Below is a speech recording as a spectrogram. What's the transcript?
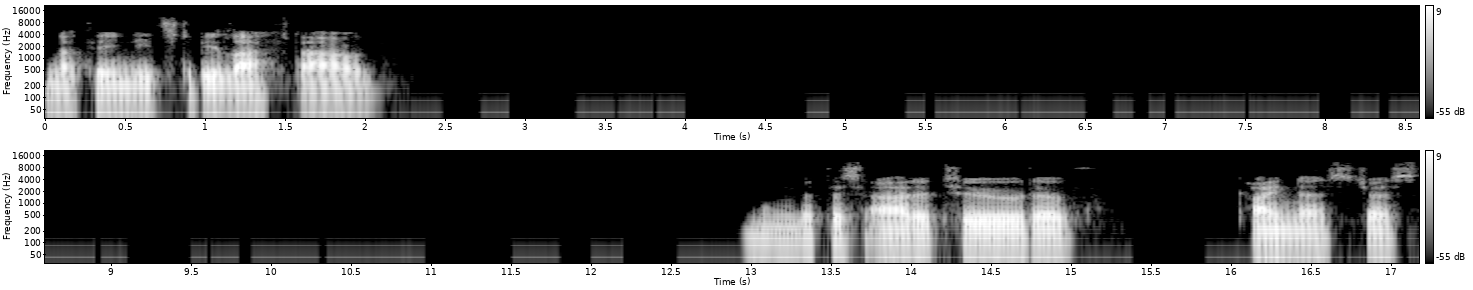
Nothing needs to be left out. And with this attitude of kindness, just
